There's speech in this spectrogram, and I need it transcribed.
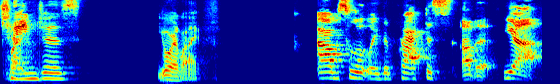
changes right. your life. Absolutely, the practice of it. Yeah.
